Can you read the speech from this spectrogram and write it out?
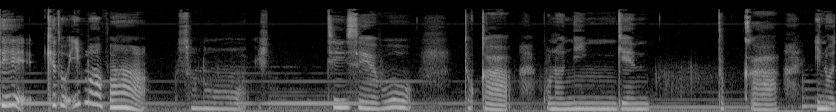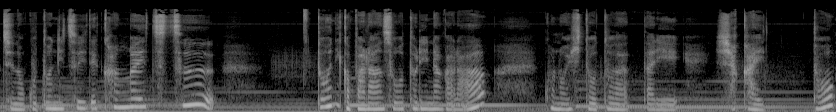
でけど今はその人生をとかこの人間とか命のことについて考えつつどうにかバランスを取りながらこの人とだったり社会と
